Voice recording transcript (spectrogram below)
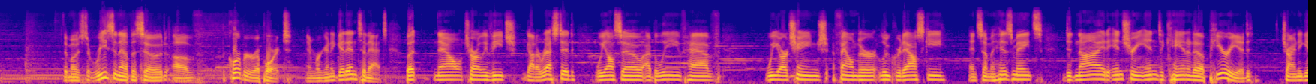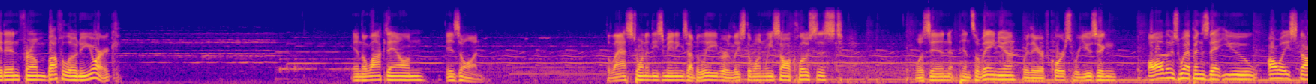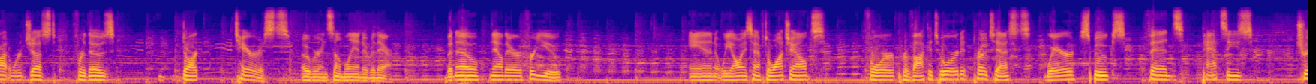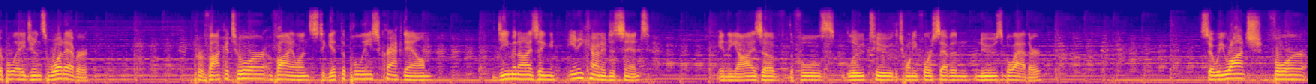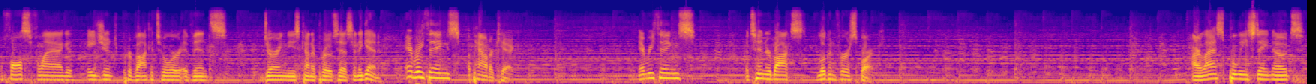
the most recent episode of the Corbett Report, and we're going to get into that. But now Charlie Veitch got arrested. We also, I believe, have We Are Change founder Luke Rudkowski and some of his mates denied entry into Canada, period, trying to get in from Buffalo, New York. And the lockdown is on. The last one of these meetings, I believe, or at least the one we saw closest, was in Pennsylvania, where they, of course, were using all those weapons that you always thought were just for those dark terrorists over in some land over there. But no, now they're for you. And we always have to watch out for provocateur protests where spooks, feds, patsies, triple agents, whatever, provocateur violence to get the police crackdown, demonizing any kind of dissent, in the eyes of the fools glued to the 24 7 news blather. So we watch for false flag, agent provocateur events during these kind of protests. And again, everything's a powder keg. Everything's a tinderbox looking for a spark. Our last police state note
